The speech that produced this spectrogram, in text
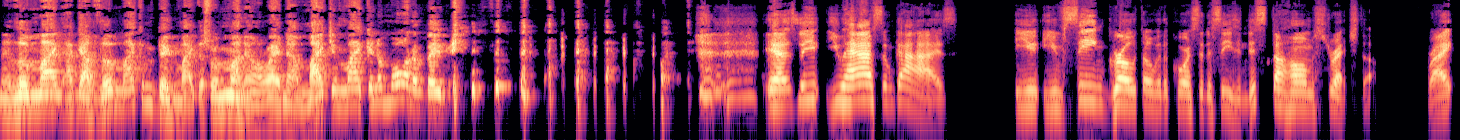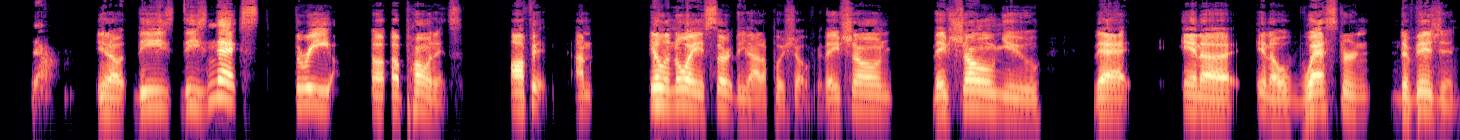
And little Mike, I got little Mike and Big Mike. That's what I'm money on right now. Mike and Mike in the morning, baby. yeah, so you, you have some guys. You you've seen growth over the course of the season. This is the home stretch, though, right? Yeah. You know these these next three uh, opponents. Off it, I'm Illinois is certainly not a pushover. They've shown they've shown you that in a in a Western division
